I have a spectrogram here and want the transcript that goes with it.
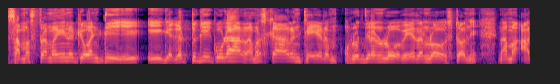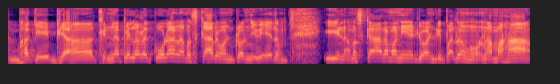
సమస్తమైనటువంటి ఈ జగత్తుకి కూడా నమస్కారం చేయడం రుద్రంలో వేదంలో వస్తోంది. నమ అర్భకేభ్య. చిన్నపిల్లలకు కూడా నమస్కారం అంటోంది వేదం. ఈ నమస్కారం అనేటువంటి పదం నమః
